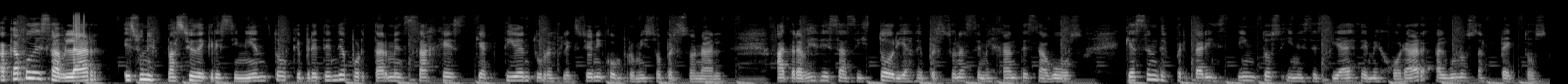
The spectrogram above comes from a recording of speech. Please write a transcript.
Acá podés hablar es un espacio de crecimiento que pretende aportar mensajes que activen tu reflexión y compromiso personal a través de esas historias de personas semejantes a vos que hacen despertar instintos y necesidades de mejorar algunos aspectos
